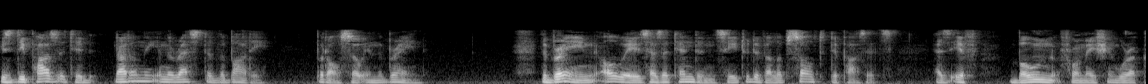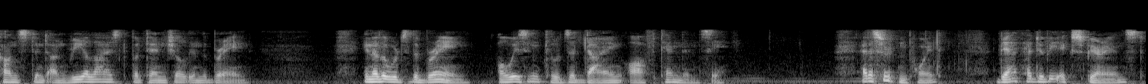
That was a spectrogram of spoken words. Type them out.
is deposited not only in the rest of the body, but also in the brain. The brain always has a tendency to develop salt deposits, as if bone formation were a constant unrealized potential in the brain. In other words, the brain always includes a dying off tendency. At a certain point, death had to be experienced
